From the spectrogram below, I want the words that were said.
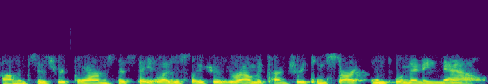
common sense reforms that state legislatures around the country can start implementing now.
